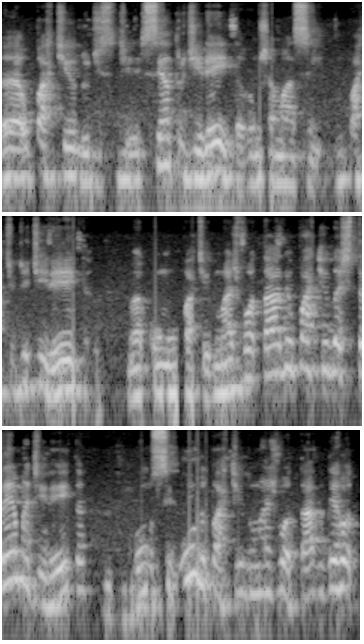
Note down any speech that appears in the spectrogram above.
uh, o partido de, de centro-direita, vamos chamar assim, um partido de direita, né, como o partido mais votado, e o partido da extrema-direita como o segundo partido mais votado, derrot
